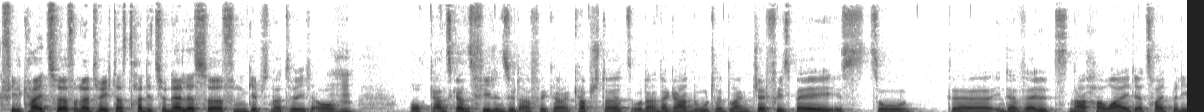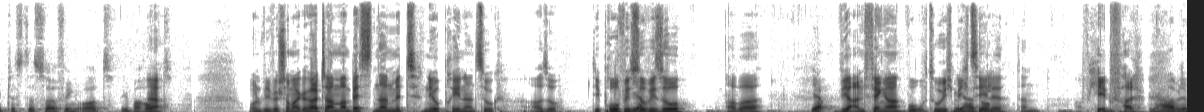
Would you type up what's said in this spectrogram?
viel Kitesurfen und natürlich das traditionelle Surfen gibt es natürlich auch. Mhm auch ganz, ganz viel in Südafrika, Kapstadt oder an der Gartenroute entlang. Jeffreys Bay ist so der, in der Welt nach Hawaii der zweitbeliebteste Surfingort überhaupt. Ja. Und wie wir schon mal gehört haben, am besten dann mit Neoprenanzug. Also die Profis ja. sowieso, aber ja. wir Anfänger, wozu ich mich zähle, doch. dann auf jeden Fall. Ja, aber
